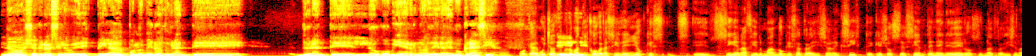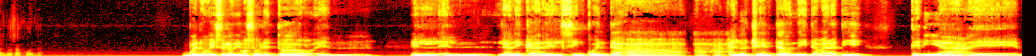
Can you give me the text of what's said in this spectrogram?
No, yo creo que se lo ve despegado por lo menos durante, durante los gobiernos de la democracia. Mm, porque hay muchos diplomáticos eh, brasileños que eh, siguen afirmando que esa tradición existe, que ellos se sienten herederos de una tradición anglosajona. Bueno, eso lo vimos sobre todo en, en, la década del 50 al 80, donde Itamaraty tenía eh,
